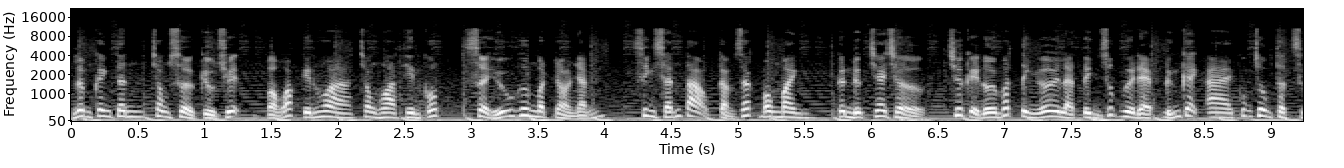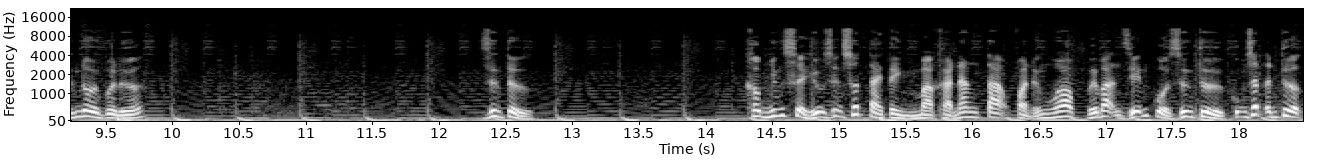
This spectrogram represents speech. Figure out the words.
Lâm Canh Tân trong Sở Kiều Truyện và Hoắc Kiến Hoa trong Hoa Thiên Cốt. Sở hữu gương mặt nhỏ nhắn, xinh xắn tạo cảm giác bong manh, cần được che chở. Chưa kể đôi mắt tình ơi là tình giúp người đẹp đứng cạnh ai cũng trông thật xứng đôi vừa lứa. Dương Tử không những sở hữu diễn xuất tài tình mà khả năng tạo phản ứng hóa học với bạn diễn của Dương Tử cũng rất ấn tượng.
